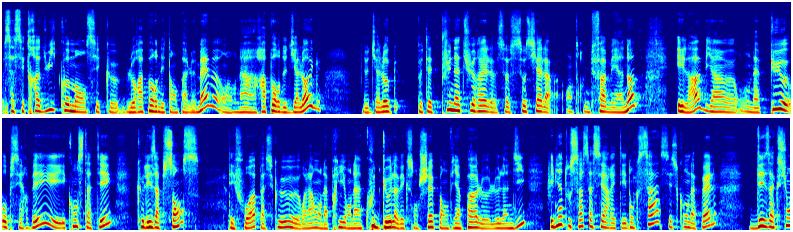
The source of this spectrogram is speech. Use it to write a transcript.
Ça s'est traduit comment? C'est que le rapport n'étant pas le même, on a un rapport de dialogue, de dialogue peut-être plus naturel, social entre une femme et un homme. Et là, bien, on a pu observer et constater que les absences, des fois parce que voilà, on a pris, on a un coup de gueule avec son chef, on vient pas le, lundi. Et bien tout ça, ça s'est arrêté. Donc ça, c'est ce qu'on appelle des actions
